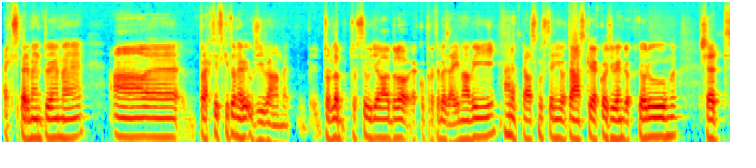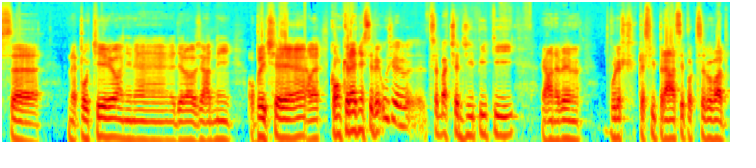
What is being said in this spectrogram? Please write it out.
experimentujeme ale prakticky to nevyužíváme. Tohle, to si udělal, bylo jako pro tebe zajímavý. Ano. Dal jsem mu stejné otázky jako živým doktorům. Čet se nepotil, ani ne, nedělal žádný obličeje, ale konkrétně si využil třeba chat GPT, já nevím, budeš ke své práci potřebovat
